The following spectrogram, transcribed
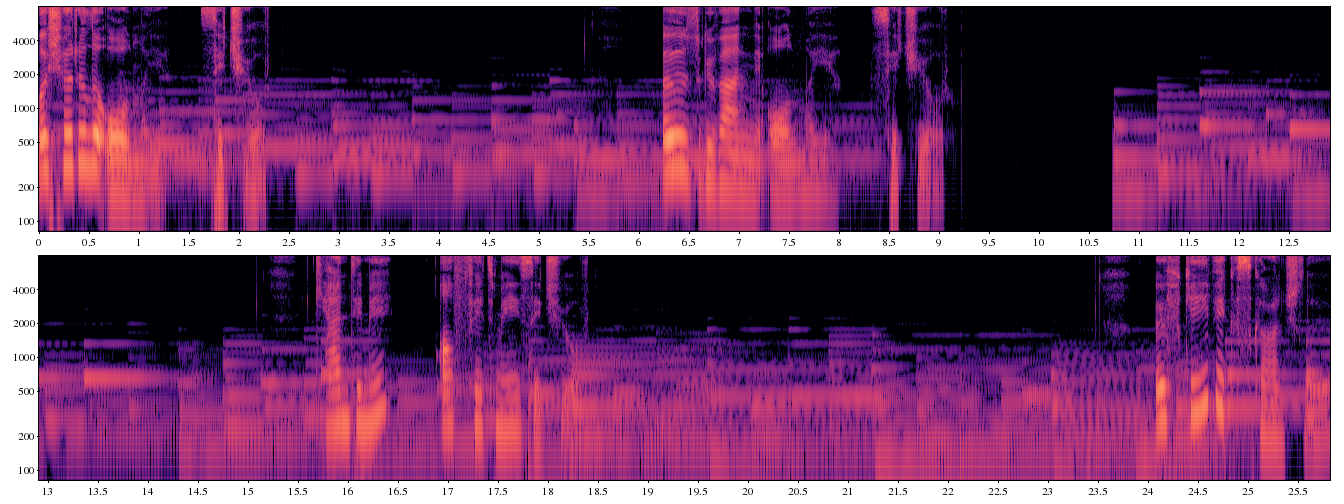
Başarılı olmayı seçiyorum. Özgüvenli olmayı seçiyorum. Kendimi affetmeyi seçiyorum. Öfkeyi ve kıskançlığı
